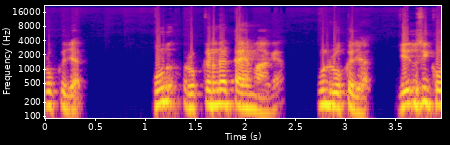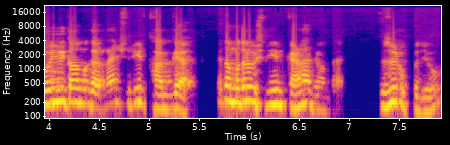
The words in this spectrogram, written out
ਰੁਕ ਜਾ। ਹੁਣ ਰੁਕਣ ਦਾ ਟਾਈਮ ਆ ਗਿਆ। ਹੁਣ ਰੁਕ ਜਾ। ਜੇ ਤੁਸੀਂ ਕੋਈ ਵੀ ਕੰਮ ਕਰ ਰਹੇ ਹੋ ਸਰੀਰ ਥੱਕ ਗਿਆ ਇਹਦਾ ਮਤਲਬ ਸਰੀਰ ਕਹਿਣਾ ਚਾਹੁੰਦਾ ਹੈ ਤੁਸੀਂ ਰੁਕ ਜਾਓ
